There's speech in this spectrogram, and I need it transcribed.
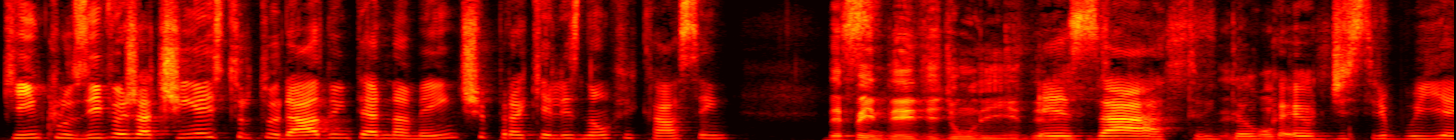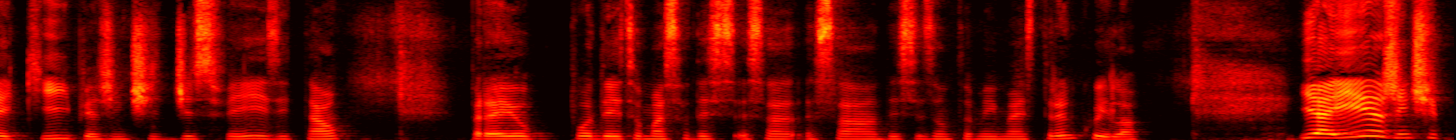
Que, inclusive, eu já tinha estruturado internamente para que eles não ficassem Dependente de um líder. Exato. Então, eu distribuí a equipe, a gente desfez e tal, para eu poder tomar essa, essa, essa decisão também mais tranquila. E aí, a gente,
